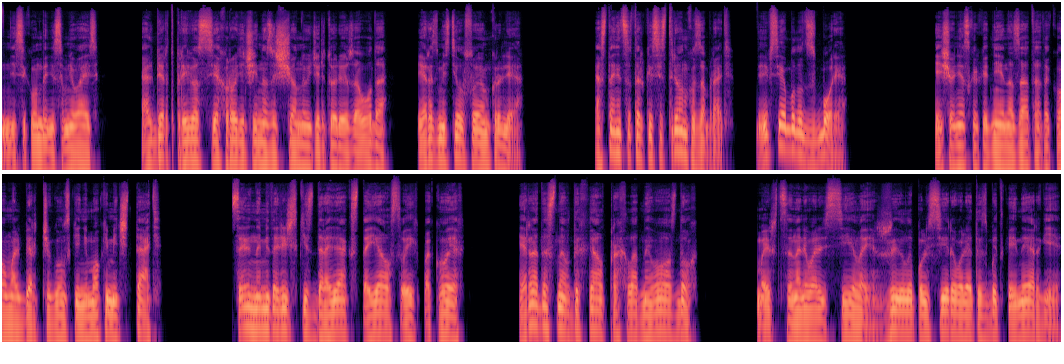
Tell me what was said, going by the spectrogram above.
Ни секунды не сомневаясь, Альберт привез всех родичей на защищенную территорию завода и разместил в своем крыле. Останется только сестренку забрать, и все будут в сборе. Еще несколько дней назад о таком Альберт Чугунский не мог и мечтать. Цельнометаллический здоровяк стоял в своих покоях и радостно вдыхал прохладный воздух. Мышцы наливались силой, жилы пульсировали от избытка энергии,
